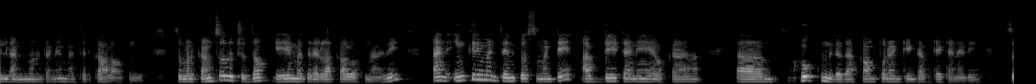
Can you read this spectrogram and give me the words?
విల్ అన్మౌంట్ అనే మెథడ్ కాల్ అవుతుంది. సో మన కన్సోల్లో చూద్దాం ఏ మెథడ్ ఎలా కాల్ అవుతుంది అనేది. అండ్ ఇంక్రిమెంట్ దేనికోసం అంటే అప్డేట్ అనే ఒక హుక్ ఉంది కదా కాంపోనెంట్ ఇంట్ అప్డేట్ అనేది. సో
